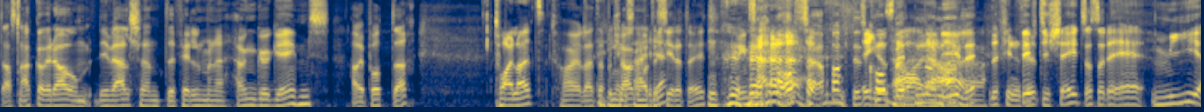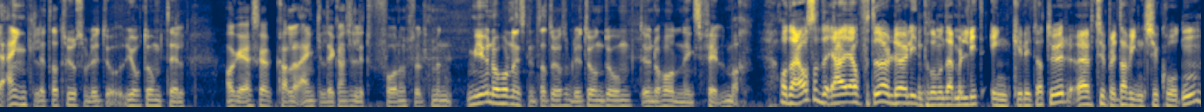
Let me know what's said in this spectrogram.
Da snakker vi da om de velkjente filmene Hunger Games, Harry Potter, Twilight. Twilight Jeg beklager å måtte herre. si dette høyt. Ringenes herre også, ja, faktisk. Nylig. Fifty Shades. Altså, det er mye enkel litteratur som blir gjort om til Ok, jeg skal kalle det enkelt, det er kanskje litt fordomsfullt, men mye underholdningslitteratur som blir turnet om til underholdningsfilmer. Og det er også, jeg er ofte veldig inne på noe med det med litt enkel litteratur. Typer Da Vinci-koden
